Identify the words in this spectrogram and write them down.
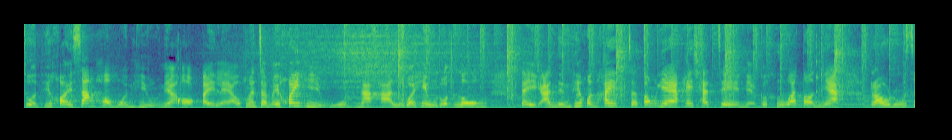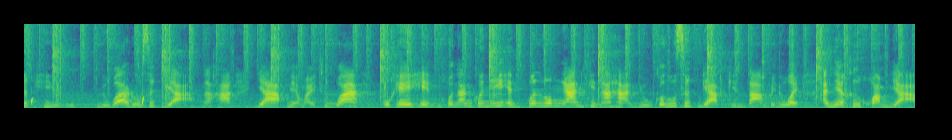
ส่วนที่คอยสร้างฮอร์โมนหิวเนี่ยออกไปแล้ว มันจะไม่ค่อยหิวนะคะ หรือว่าหิวลดลง แต่อีกอันหนึงที่คนไข้จะต้องแยกให้ชัดเจนเนี่ยก็คือว่าตอนเนี้ยเรารู้สึกหิวหรือว่ารู้สึกอยากนะคะ อยากเนี่ยหมายถึงว่าโอเค เห็นคนนั้นคนนี้เห็นเพื่อนร่วมงานกินอาหารอยู่ก็รู้สึกอยากกินตามไปด้วย อันนี้คือความอยาก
